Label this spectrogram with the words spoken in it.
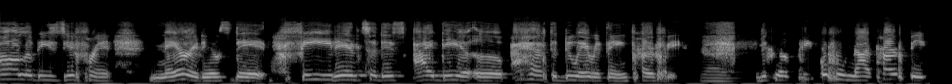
all of these different narratives that feed into this idea of I have to do everything perfect. Right. Because people who not perfect,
